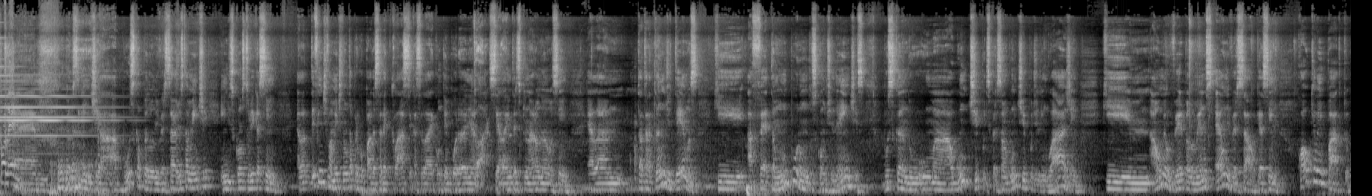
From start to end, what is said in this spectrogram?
polêmica. É o seguinte, a, a busca pelo universal é justamente em desconstruir que, assim, ela definitivamente não está preocupada se ela é clássica, se ela é contemporânea, Claro. se ela é interdisciplinar ou não, assim. Ela está tratando de temas que afetam um por um dos continentes, buscando uma, algum tipo de expressão, algum tipo de linguagem que, hum, ao meu ver, pelo menos, é universal, que é assim, qual que é o impacto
